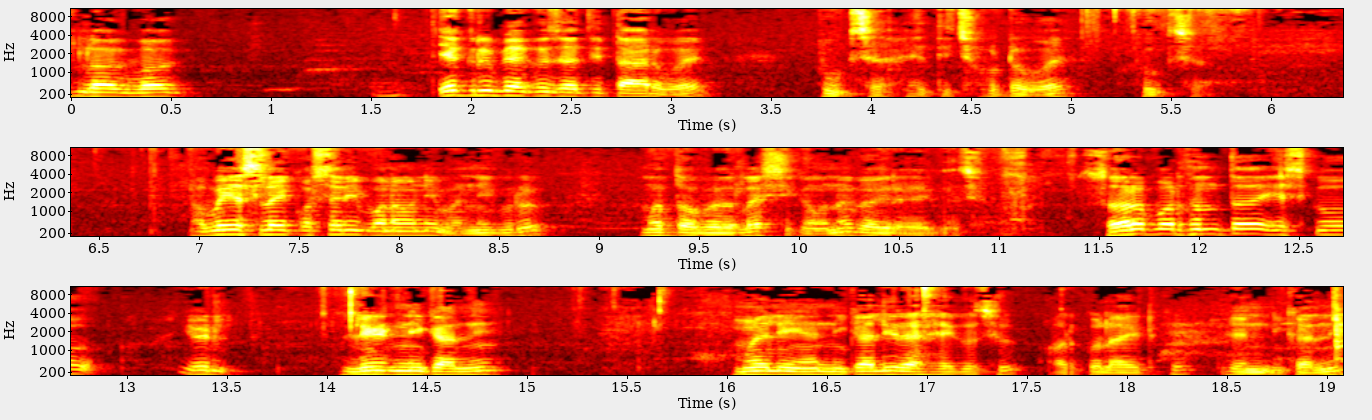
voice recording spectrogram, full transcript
लगभग एक रुपियाँको जति तार भए पुग्छ यति छोटो भए पुग्छ। अब यसलाई कसरी बनाउने भन्ने कुरो म तपाईँहरूलाई सिकाउन गइरहेको छु। सर्वप्रथम त यसको यो लिड निकाल्ने मैले यहाँ निकालिराखेको छु अर्को लाइटको यो निकाल्ने।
